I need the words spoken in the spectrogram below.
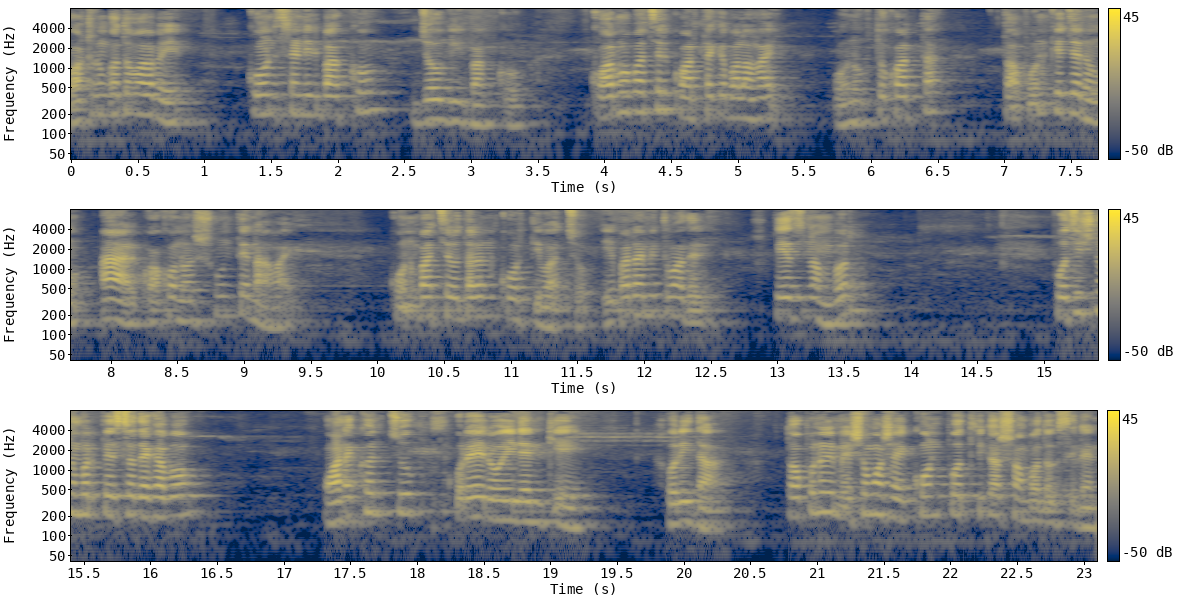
গঠনগতভাবে কোন শ্রেণির বাক্য? যৌগিক বাক্য। কর্মবাচ্যের কর্তাকে বলা হয় অনুক্ত কর্তা। তপনকে যেন আর কখনো শুনতে না হয়। কোন বাচ্চার উদাহরণ কর্তৃবাচ্য? এবার আমি তোমাদের পেজ নম্বর পঁচিশ নম্বর পেজটা দেখাবো। অনেকক্ষণ চুপ করে রইলেন কে? হরিদা। তপনের মেসমশাই কোন পত্রিকার সম্পাদক ছিলেন?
